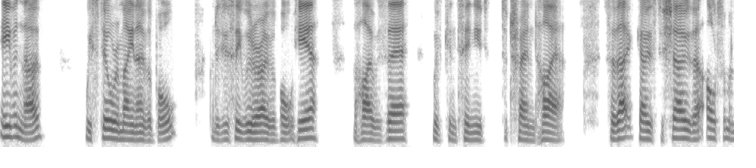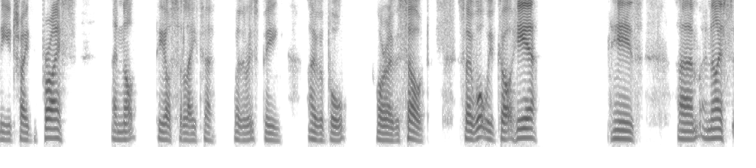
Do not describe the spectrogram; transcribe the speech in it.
even though we still remain overbought. But as you see, we were overbought here. The high was there. We've continued to trend higher. So that goes to show that ultimately you trade the price and not the oscillator, whether it's being overbought or oversold. So what we've got here is um, a nice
